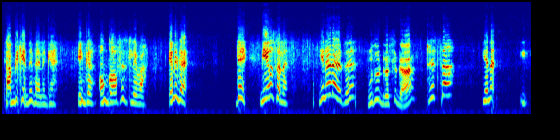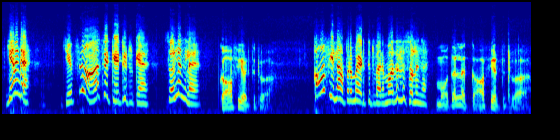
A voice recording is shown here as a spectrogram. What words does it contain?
தம்பிக்கு என்ன வேலைங்க? எங்க உங்க ஆபீஸ்லயே வா. என்னங்க? டேய் நீயும் சொல்ல. என்னடா இது? புது ட்ரெஸ்ஸுக்கா ட்ரெஸ்ஸா என்ன என்னங்க? எவ்வளவு ஆசையா கேட்டுட்டு இருக்கேன். சொல்லுங்களேன். காஃபி எடுத்துட்டு வா. காஃபி எல்லாம் அப்புறமா எடுத்துட்டு வரேன். முதல்ல சொல்லுங்க. முதல்ல காஃபி எடுத்துட்டு வா.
